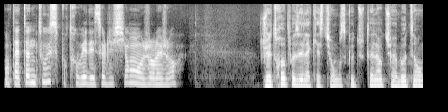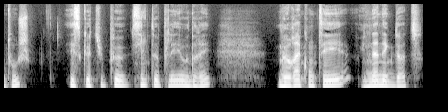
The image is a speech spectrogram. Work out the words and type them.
on tâtonne tous pour trouver des solutions au jour le jour. Je vais te reposer la question parce que tout à l'heure, tu as botté en touche. Est-ce que tu peux, s'il te plaît, Audrey, me raconter une anecdote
